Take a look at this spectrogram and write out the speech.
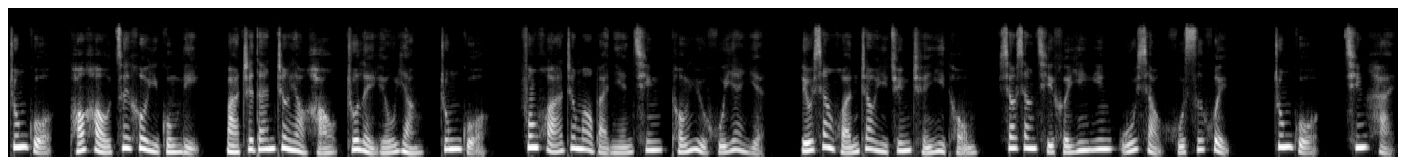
中国跑好最后一公里，马志丹、郑耀豪、朱磊、刘洋。中国风华正茂百年青，彭宇、胡艳艳、刘向环、赵义军、陈义彤、肖湘琪、何英英、吴晓、胡思慧。中国青海，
